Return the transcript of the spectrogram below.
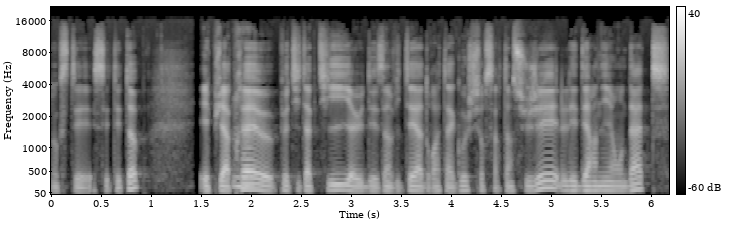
Donc, c'était top. Et puis après, mhm. euh, petit à petit, il y a eu des invités à droite à gauche sur certains sujets. Les derniers en date,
